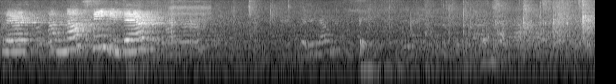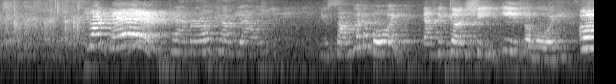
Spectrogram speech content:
Claire, I'm not seeing singing there. Because she is a boy. Oh,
